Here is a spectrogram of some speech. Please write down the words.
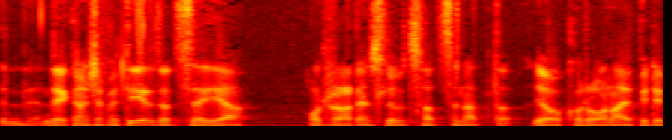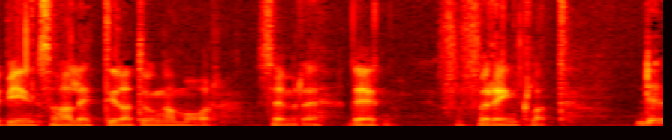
Det är kanske för tidigt att säga och dra den slutsatsen att ja, coronaepidemin så har lett till att unga mår sämre. Det är för förenklat. Det,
